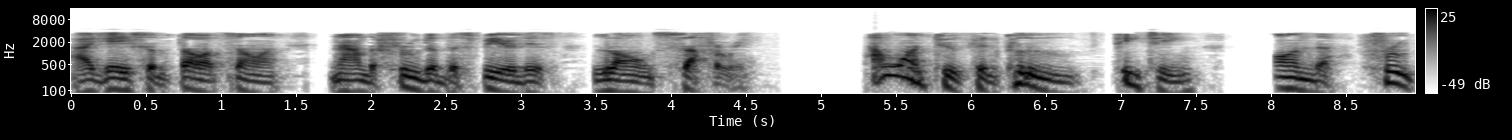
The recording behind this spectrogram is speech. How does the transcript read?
I gave some thoughts on now the fruit of the Spirit is long suffering. I want to conclude teaching on the fruit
